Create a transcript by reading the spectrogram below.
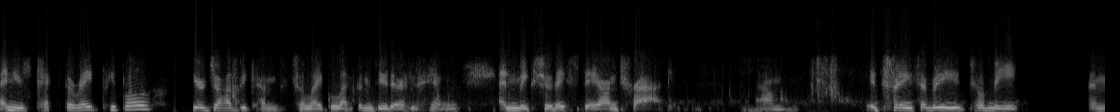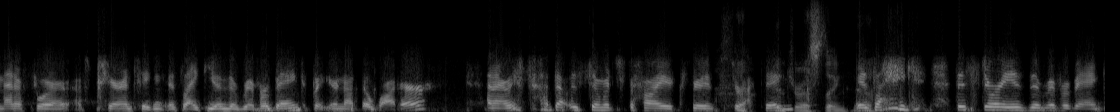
and you've picked the right people, your job becomes to like let them do their thing and make sure they stay on track. Um, it's funny. Somebody told me a metaphor of parenting is like you're the riverbank, but you're not the water. And I always thought that was so much how I experienced directing. Interesting. It's like the story is the riverbank,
